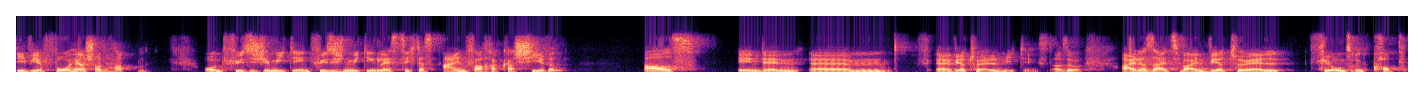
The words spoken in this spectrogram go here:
die wir vorher schon hatten. Und physische Meeting, in physischen Meetings lässt sich das einfacher kaschieren als in den ähm, äh, virtuellen Meetings. Also einerseits, weil virtuell für unseren Kopf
